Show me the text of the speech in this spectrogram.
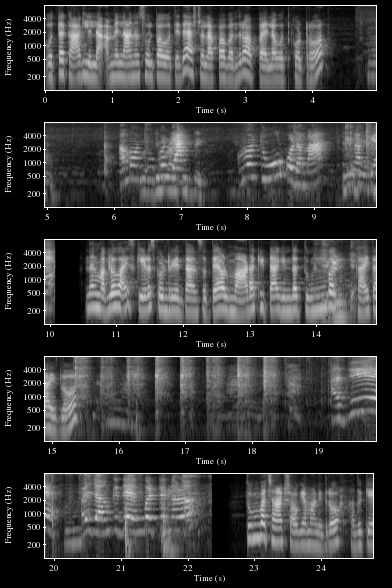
ಒತ್ತಕ್ಕಾಗಲಿಲ್ಲ. ಆಮೇಲೆ ನಾನು ಸ್ವಲ್ಪ ಓದಿದೆ ಅಷ್ಟರಲ್ಲಿ ಅಪ್ಪ ಬಂದರು ಅಪ್ಪ ಎಲ್ಲ ಒತ್ಕೊಟ್ರು. ನನ್ನ ಮಗಳು ವಾಯ್ಸ್ ಕೇಳಿಸ್ಕೊಂಡ್ರಿ ಅಂತ ಅನ್ಸುತ್ತೆ. ಅವಳು ಮಾಡೋಕ್ಕಿಟ್ಟಾಗಿಂದ ತುಂಬ ಕಾಯ್ತಾ ಇದ್ಲು. ತುಂಬ ಚೆನ್ನಾಗಿ ಶಾವಿಗೆ ಮಾಡಿದರು. ಅದಕ್ಕೆ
